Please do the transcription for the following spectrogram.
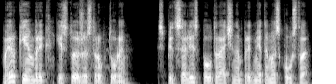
Майор Кембрик из той же структуры, специалист по утраченным предметам искусства.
